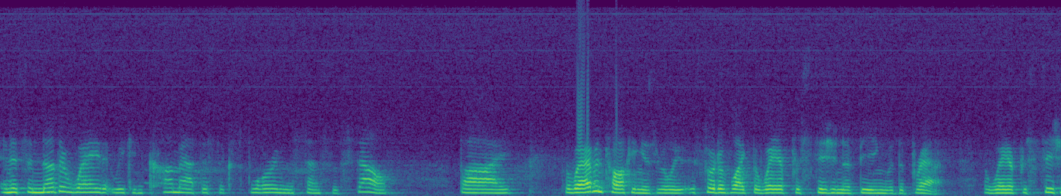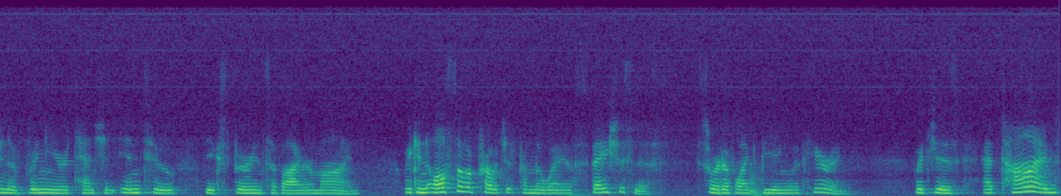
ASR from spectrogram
And it's another way that we can come at this exploring the sense of self by the way I've been talking is really is sort of like the way of precision of being with the breath, a way of precision of bringing your attention into the experience of I or mind. We can also approach it from the way of spaciousness, sort of like being with hearing, which is at times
